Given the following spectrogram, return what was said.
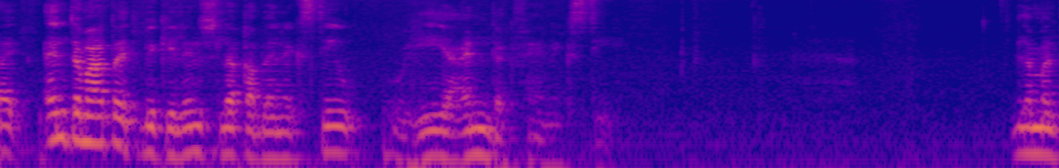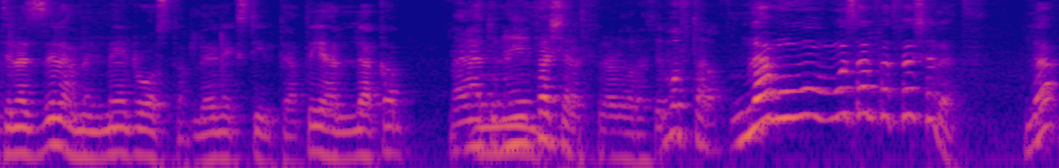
طيب انت ما اعطيت بيكي لينش لقب NXT وهي عندك في NXT لما تنزلها من ال main roster ل NXT وتعطيها اللقب معناته إنها هي فشلت في العرض الرئيسي مفترض. لا مو مو مو سالفة فشلت. لا.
